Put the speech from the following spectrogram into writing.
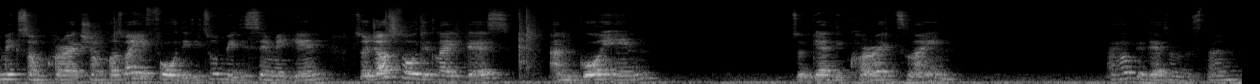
make some correction because when you fold it it won't be the same again. So just fold it like this and go in to get the correct line I hope you guys understand.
